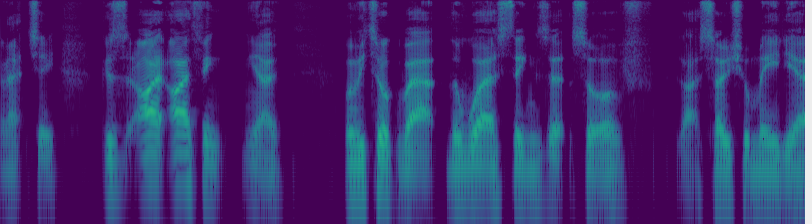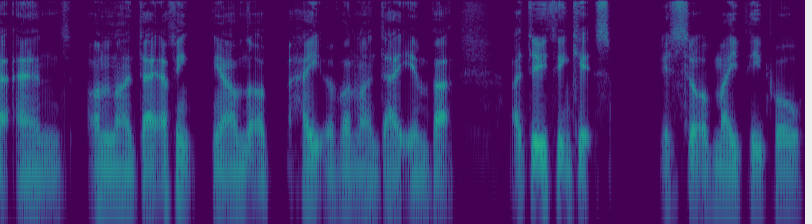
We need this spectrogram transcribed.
and actually, because I, I think you know when we talk about the worst things that sort of like social media and online dating, I think you know I'm not a hater of online dating, but I do think it's it's sort of made people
